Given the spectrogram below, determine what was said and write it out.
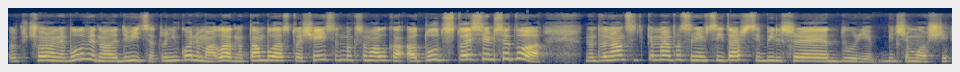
от вчора не було видно, але дивіться, тут нікого немає. Ладно, там була 160 максималка, а тут 172. На 12 км, пацани, в цій тачці більше дурі, більше мощі.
